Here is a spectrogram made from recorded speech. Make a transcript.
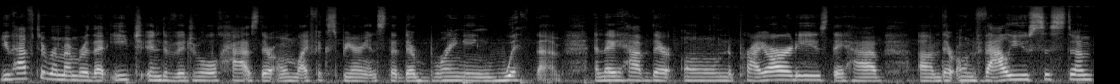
you have to remember that each individual has their own life experience that they're bringing with them, and they have their own priorities. They have um, Um, their own value system,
